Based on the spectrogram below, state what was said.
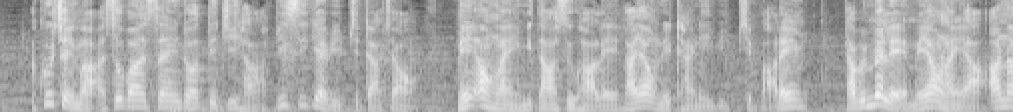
။အခုချိန်မှာအဆိုပါဆိုင်တော်တစ်ကြီးဟာပြည့်စည်ခဲ့ပြီဖြစ်တာကြောင့်မင်းအောင်လှိုင်မိသားစုဟာလည်းလာရောက်နေထိုင်နေပြီဖြစ်ပါတယ်။ဒါပေမဲ့လည်းမင်းအောင်လှိုင်ဟာအာနာ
